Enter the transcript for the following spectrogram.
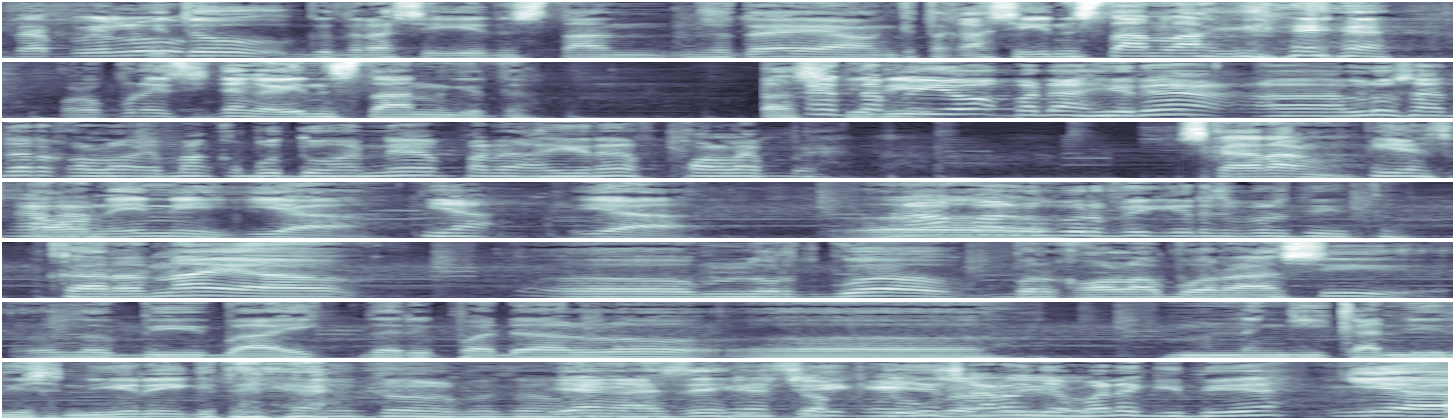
Tapi lu- itu generasi instan. Maksudnya yang kita kasih instan lah gitu. Walaupun isinya nggak instan gitu. Eh jadi tapi yo pada akhirnya eh, lu sadar kalau emang kebutuhannya pada akhirnya collab ya. sekarang, Iya, sekarang. tahun ini iya. Iya. Iya. Kenapa Eh, lu berpikir seperti itu? Karena ya eh, menurut gua berkolaborasi lebih baik daripada lo eh, menenggikan diri sendiri gitu ya. Betul betul. Iya nggak sih? Sih Bijak kayaknya sekarang zamannya gitu ya. Iya,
